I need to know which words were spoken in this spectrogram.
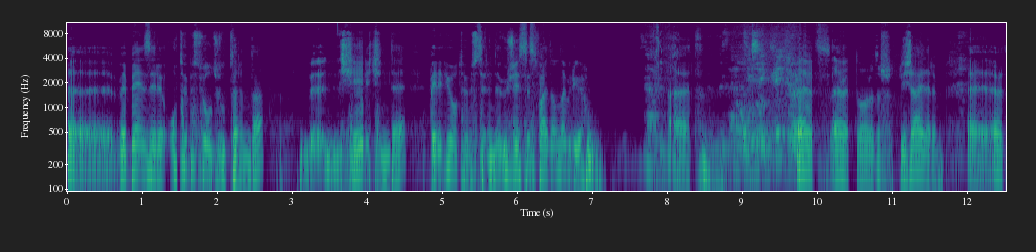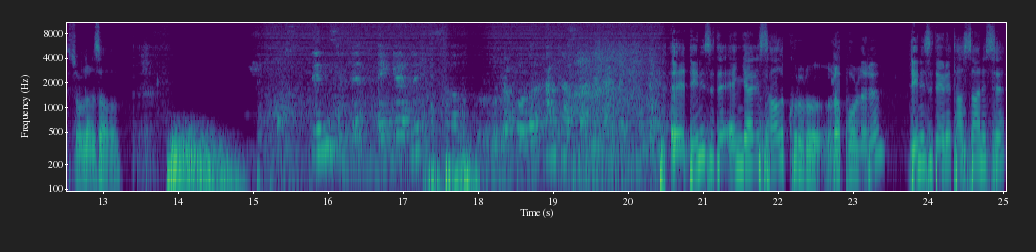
e, ve benzeri otobüs yolculuklarında e, şehir içinde belediye otobüslerinde ücretsiz faydalanabiliyor. Evet. Teşekkür ediyorum. Evet, evet doğrudur. Rica ederim. Ee, evet sorularınızı alalım. Denizli'de engelli sağlık kurulu raporları hangi hastanelerde? Ee, Denizli'de Engelli Sağlık Kurulu raporları Denizli Devlet Hastanesi,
